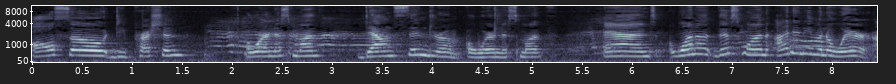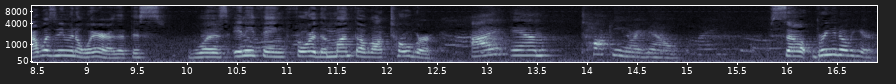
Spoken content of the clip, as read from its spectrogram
also Depression Awareness Month, Down Syndrome Awareness Month, and one of this one I didn't even aware. I wasn't even aware that this was anything for the month of October. I am talking right now. So bring it over here.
